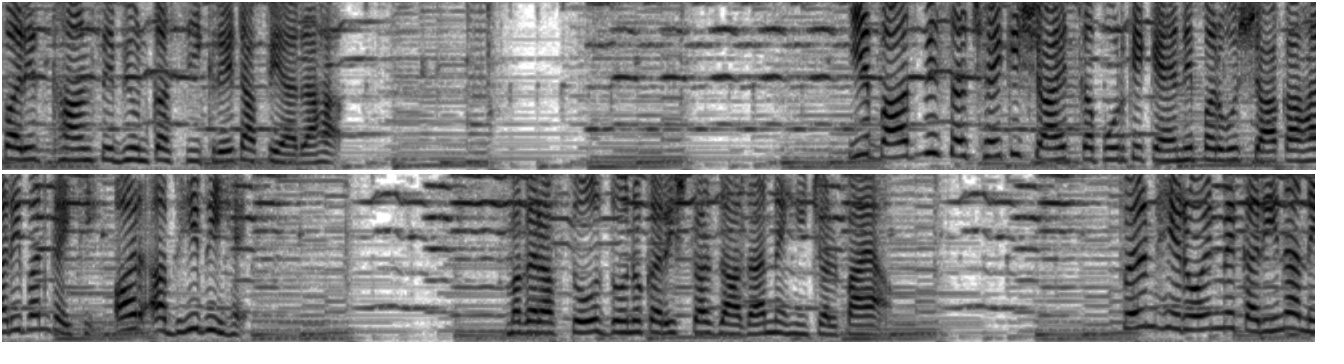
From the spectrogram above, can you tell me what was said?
फरीद खान से भी उनका सीक्रेट अफेयर रहा। ये बात भी सच है कि शाहिद कपूर के कहने पर वो शाकाहारी बन गई थी और अभी भी है। मगर अफसोस, दोनों का रिश्ता ज़्यादा नहीं चल पाया। फ़िल्म हीरोइन में करीना ने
